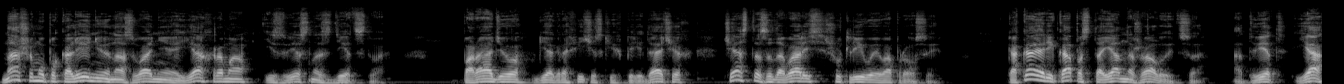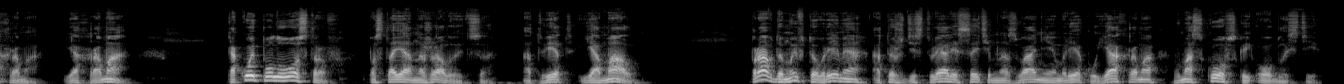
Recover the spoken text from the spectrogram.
Нашему поколению название Яхрома известно с детства. По радио в географических передачах часто задавались шутливые вопросы. Какая река постоянно жалуется? Ответ: Яхрома, Яхрома. Какой полуостров постоянно жалуется? Ответ: Ямал. Правда, мы в то время отождествляли с этим названием реку Яхрома в Московской области,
